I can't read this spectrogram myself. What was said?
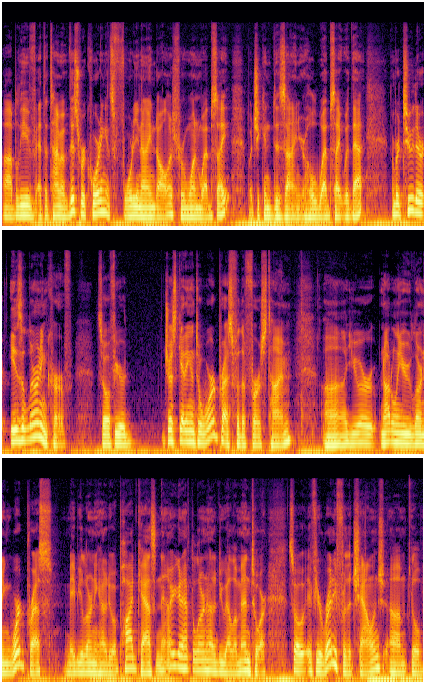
Uh, I believe at the time of this recording, it's $49 for one website, but you can design your whole website with that. Number two, there is a learning curve. So if you're just getting into WordPress for the first time, uh, you're not only are you learning WordPress, maybe you're learning how to do a podcast. Now you're going to have to learn how to do Elementor. So if you're ready for the challenge, um, you'll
